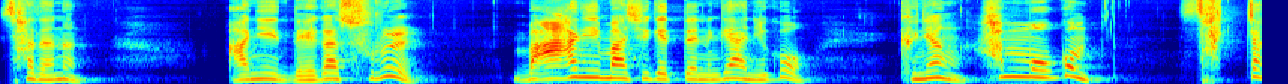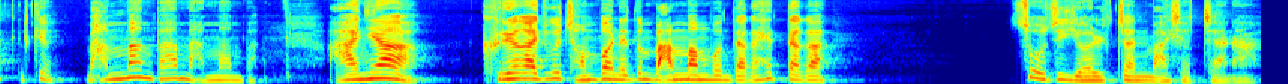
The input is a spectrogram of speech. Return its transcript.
사단은 아니 내가 술을 많이 마시겠다는 게 아니고 그냥 한 모금 살짝 이렇게 맛만 봐, 맛만 봐. 아니야. 그래가지고 전번에도 맛만 본다가 했다가 소주 열 잔 마셨잖아.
